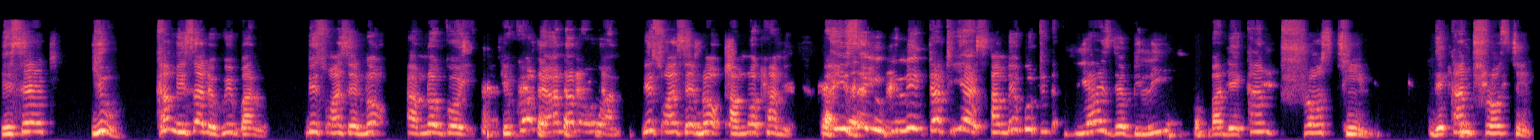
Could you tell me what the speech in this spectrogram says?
He said, you, come inside the wheelbarrow. This one said, no, I'm not going. He called the other one. This one said, no, I'm not coming. But you say you believe that, yes, I'm able to. Yes, they believe, but they can't trust him. They can't trust him.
